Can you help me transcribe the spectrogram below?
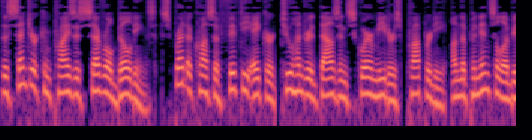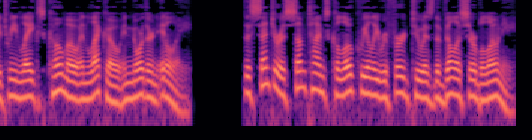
The center comprises several buildings, spread across a 50-acre (200,000 square meters) property, on the peninsula between lakes Como and Lecco in northern Italy. The center is sometimes colloquially referred to as the Villa Serbelloni.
